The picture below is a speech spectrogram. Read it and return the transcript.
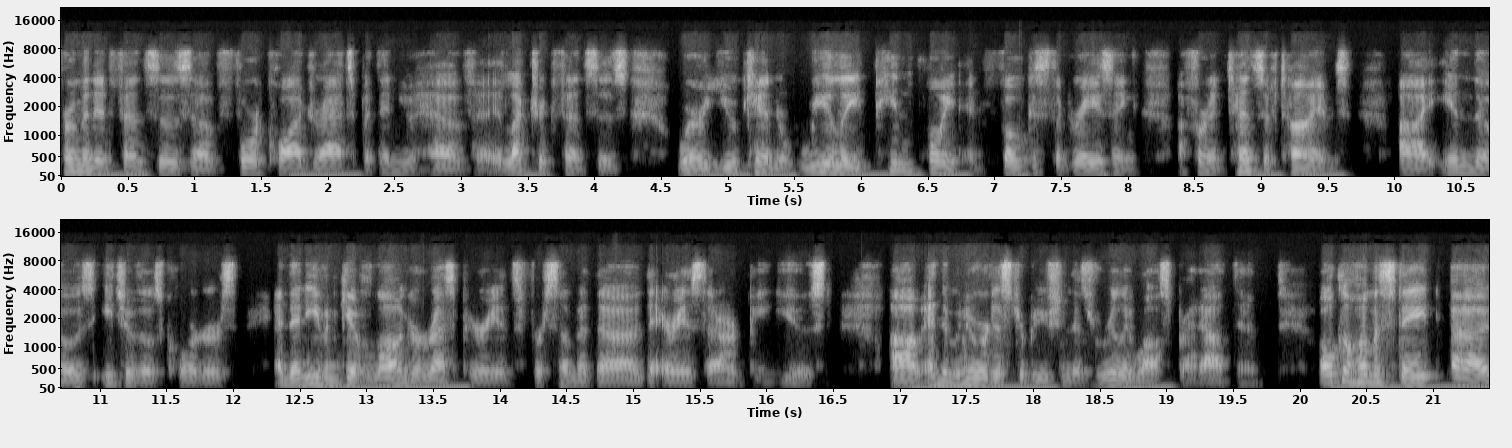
permanent fences of four quadrats, but then you have electric fences where you can really pinpoint and focus the grazing uh, for intensive times uh, in those each of those quarters, and then even give longer rest periods for some of the, the areas that aren't being used. Um, and the manure distribution is really well spread out then. Oklahoma State uh,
